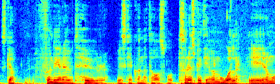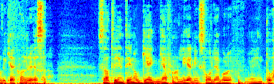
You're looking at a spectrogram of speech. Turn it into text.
ska fundera ut hur vi ska kunna ta oss mot respektive mål i, i de olika kundresorna. Så att vi inte är inne och geggar från någon ledningshåll. Jag går inte och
